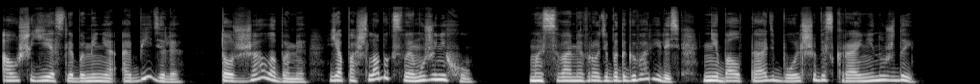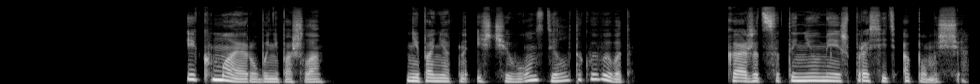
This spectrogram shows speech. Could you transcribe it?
А уж если бы меня обидели, то с жалобами я пошла бы к своему жениху. Мы с вами вроде бы договорились не болтать больше без крайней нужды и к Майеру бы не пошла. Непонятно, из чего он сделал такой вывод. Кажется, ты не умеешь просить о помощи.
